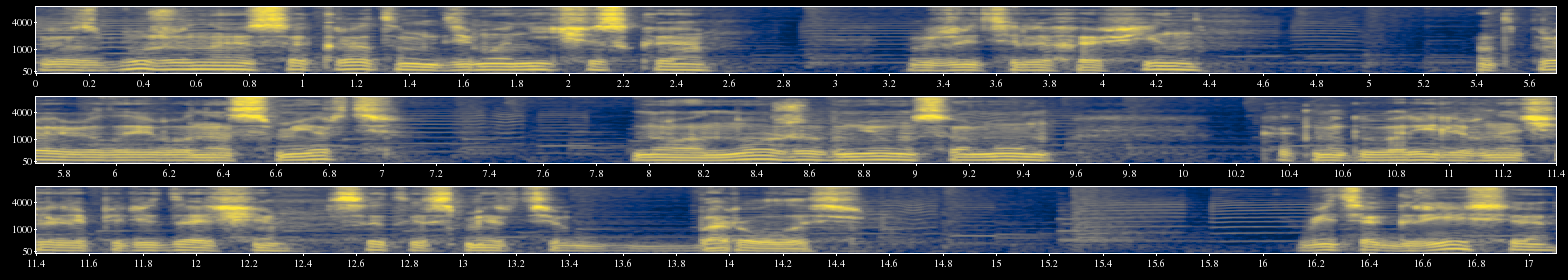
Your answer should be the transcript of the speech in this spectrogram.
Разбуженная Сократом демоническая в жителях Афин отправила его на смерть, но оно же в нем самом, как мы говорили в начале передачи, с этой смертью боролось. Ведь агрессия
